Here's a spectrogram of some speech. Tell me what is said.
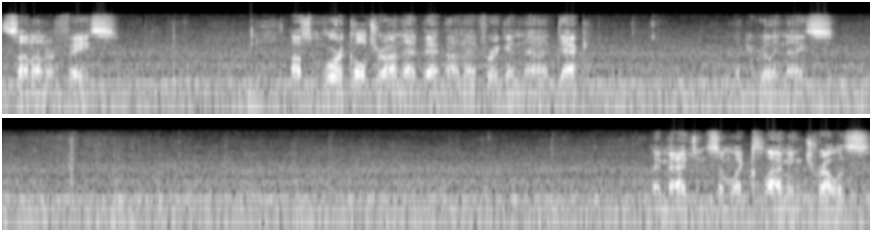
sun on our face. Off some horticulture on that be- on that friggin' uh, deck. That'd be really nice. Imagine some like climbing trellis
